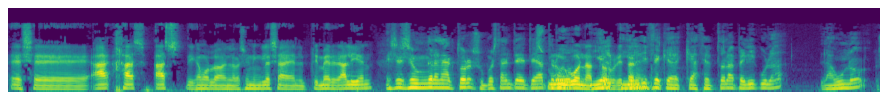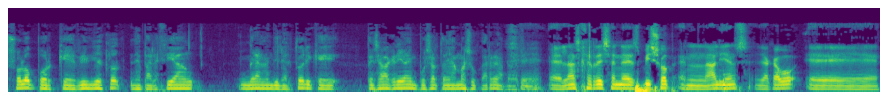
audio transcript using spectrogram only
es eh, Ash, Ash, digámoslo en la versión inglesa, en el primer Alien. Ese es un gran actor, supuestamente de teatro. muy buen y actor él, y él británico. dice que, que aceptó la película, la 1, solo porque Ridley Scott le parecía un gran director y que pensaba que le iba a impulsar todavía más su carrera. pero Sí, final- eh, Lance Harrison es Bishop en Aliens, y acabo. Eh,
